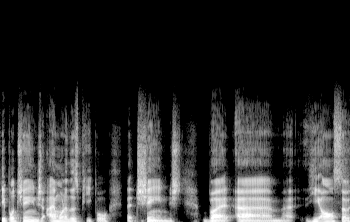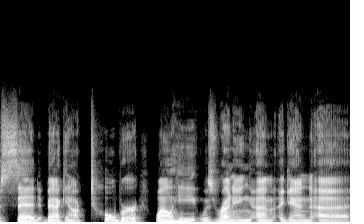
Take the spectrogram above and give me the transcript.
People change. I'm one of those people that changed. But um, he also said back in October while he was running, um, again. Uh,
